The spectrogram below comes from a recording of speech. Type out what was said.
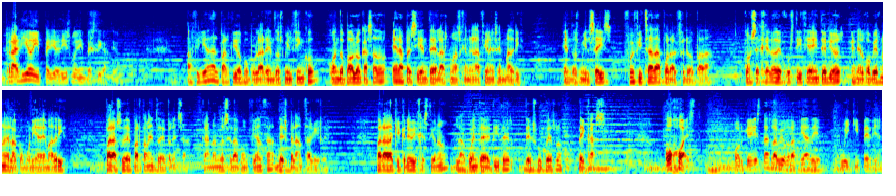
radio y periodismo de investigación. Afiliada al Partido Popular en 2005, cuando Pablo Casado era presidente de las nuevas generaciones en Madrid. En 2006 fue fichada por Alfredo Pada, consejero de Justicia e Interior en el gobierno de la Comunidad de Madrid, para su departamento de prensa, ganándose la confianza de Esperanza Aguirre, para la que creó y gestionó la cuenta de Twitter de su perro Pecas. Ojo a esto, porque esta es la biografía de Wikipedia.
